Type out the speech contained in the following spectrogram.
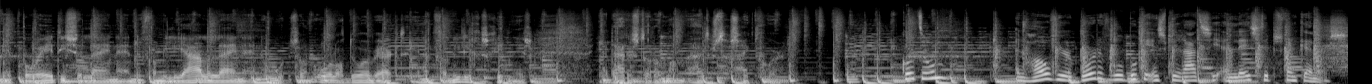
De poëtische lijnen en de familiale lijnen en hoe zo'n oorlog doorwerkt in een familiegeschiedenis. Ja, daar is de roman uiterst geschikt voor. Kortom, een half uur boordevol boekeninspiratie en leestips van kenners.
